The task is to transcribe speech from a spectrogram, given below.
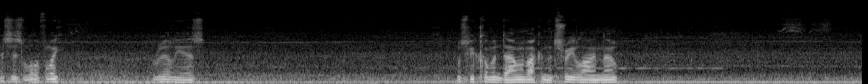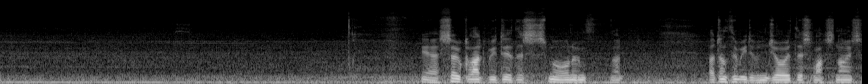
This is lovely. It really is. Must be coming down. We're back in the tree line now. Yeah, so glad we did this this morning. I, I don't think we'd have enjoyed this last night.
